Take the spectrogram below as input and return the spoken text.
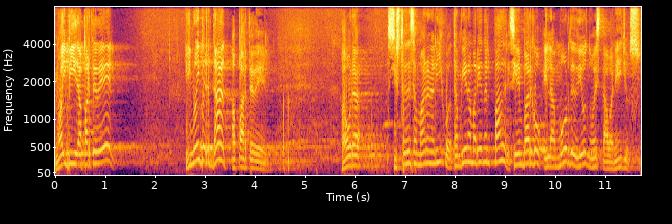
No hay vida aparte de Él. Y no hay verdad aparte de Él. Ahora, si ustedes amaran al Hijo, también amarían al Padre. Sin embargo, el amor de Dios no estaba en ellos.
